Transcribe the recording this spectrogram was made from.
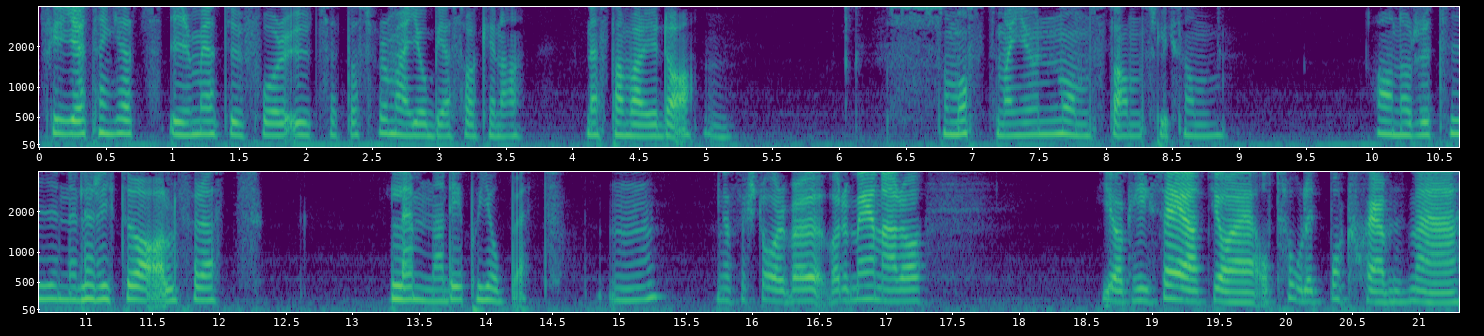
För jag tänker att i och med att du får utsättas för de här jobbiga sakerna nästan varje dag. Mm. Så måste man ju någonstans liksom ha någon rutin eller ritual för att lämna det på jobbet. Mm. Jag förstår vad, vad, du menar och jag kan ju säga att jag är otroligt bortskämd med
